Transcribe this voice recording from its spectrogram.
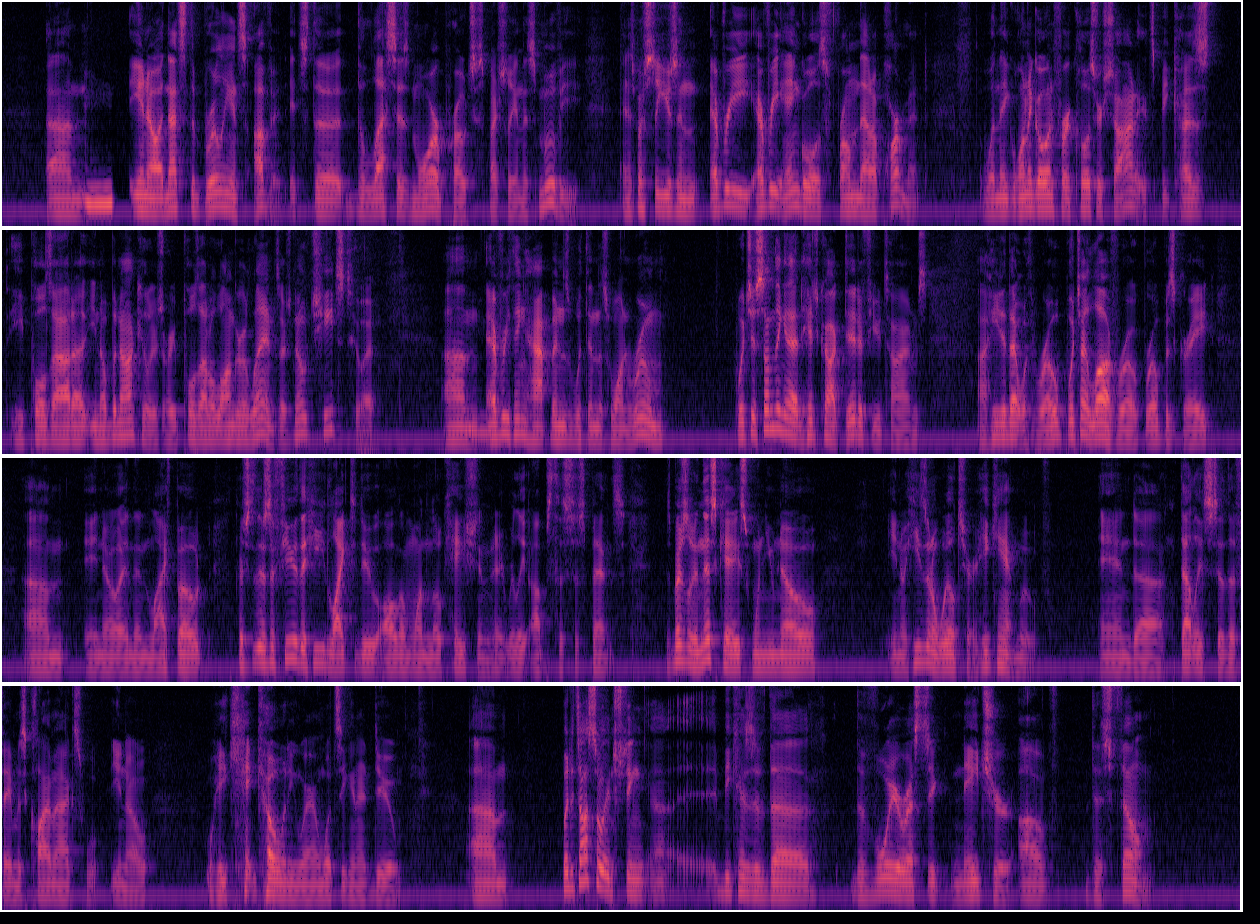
um, you know, and that's the brilliance of it. It's the the less is more approach, especially in this movie, and especially using every every angle is from that apartment. When they want to go in for a closer shot, it's because he pulls out a you know binoculars or he pulls out a longer lens. There's no cheats to it. Um, Everything happens within this one room, which is something that Hitchcock did a few times. Uh, he did that with Rope, which I love. Rope, Rope is great. Um, you know, and then Lifeboat. There's there's a few that he'd like to do all in one location, and it really ups the suspense. Especially in this case, when you know, you know, he's in a wheelchair, he can't move, and uh, that leads to the famous climax. You know, where he can't go anywhere, and what's he gonna do? Um, but it's also interesting uh, because of the the voyeuristic nature of this film.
